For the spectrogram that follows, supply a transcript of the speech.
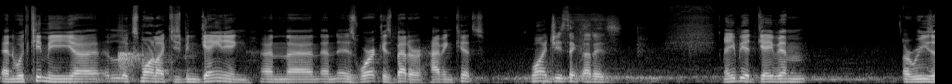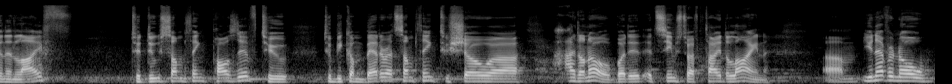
And with Kimi, uh, it looks more like he's been gaining, and, uh, and his work is better having kids. Why do you think that is? Maybe it gave him a reason in life to do something positive, to to become better at something, to show. Uh, I don't know, but it, it, seems to have tied the line. Um, you never know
